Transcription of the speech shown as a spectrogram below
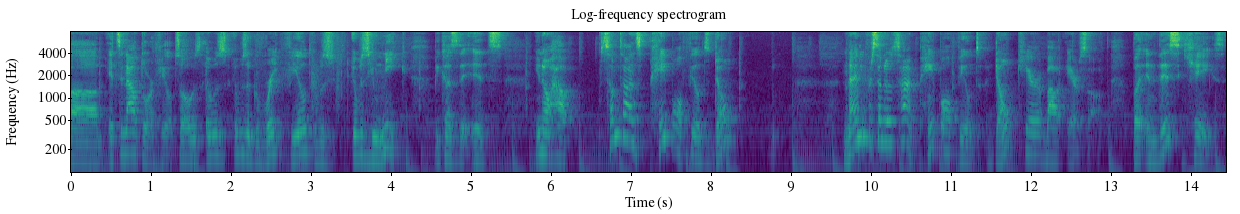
um, it's an outdoor field, so it was, it was it was a great field. It was it was unique because it's you know how sometimes paintball fields don't 90% of the time, paintball fields don't care about airsoft. But in this case,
